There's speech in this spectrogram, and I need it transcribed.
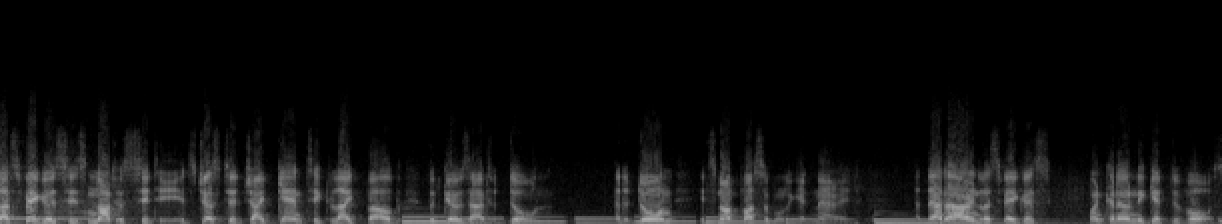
Las Vegas is not a city. It's just a gigantic light bulb that goes out at dawn. And at dawn, it's not possible to get married. At that hour in Las Vegas, one can only get divorced.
